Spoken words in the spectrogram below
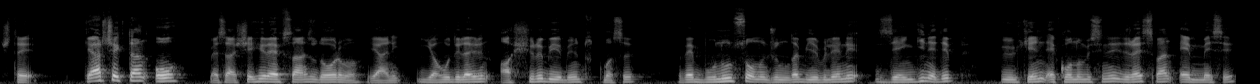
İşte gerçekten o mesela şehir efsanesi doğru mu? Yani Yahudilerin aşırı birbirini tutması ve bunun sonucunda birbirlerini zengin edip ülkenin ekonomisini resmen emmesi.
